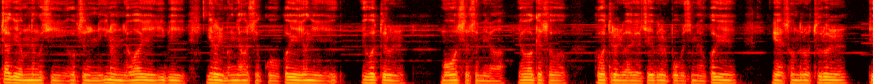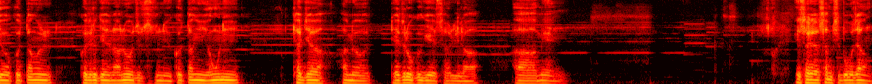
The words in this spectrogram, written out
짝이 없는 것이 없으니 이는 여호와의 입이 이를 명령하셨고 그의 영이 이것들을 모으셨음이라. 여호와께서 그것들을 위하여 제비를 뽑으시며 그의 손으로 줄을 띄어 그 땅을 그들에게 나누어 주셨으니 그 땅이 영원히 차지하며 되도록 거기에 살리라. 아멘 이사야 35장.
